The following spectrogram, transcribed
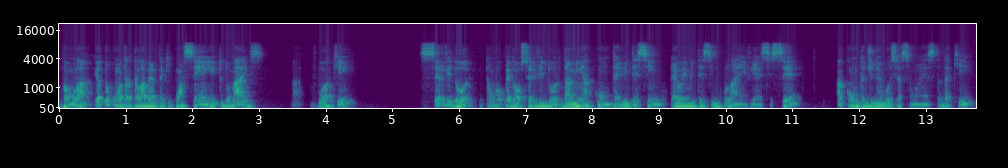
Vamos lá. Eu estou com outra tela aberta aqui com a senha e tudo mais. Tá? Vou aqui. Servidor. Então, vou pegar o servidor da minha conta MT5. É o MT5 Live SC. A conta de negociação é esta daqui.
